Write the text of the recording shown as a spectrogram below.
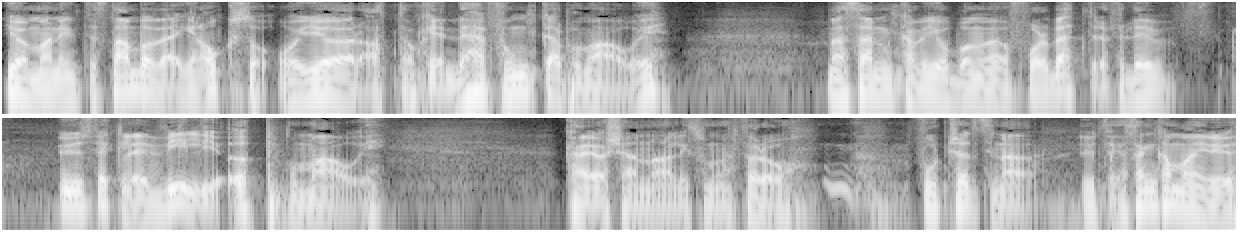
gör man inte snabba vägen också och gör att okej, det här funkar på MAUI. Men sen kan vi jobba med att få det bättre, för det, utvecklare vill ju upp på MAUI kan jag känna, liksom, för att fortsätta sina utveckling. Sen kan man ju,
